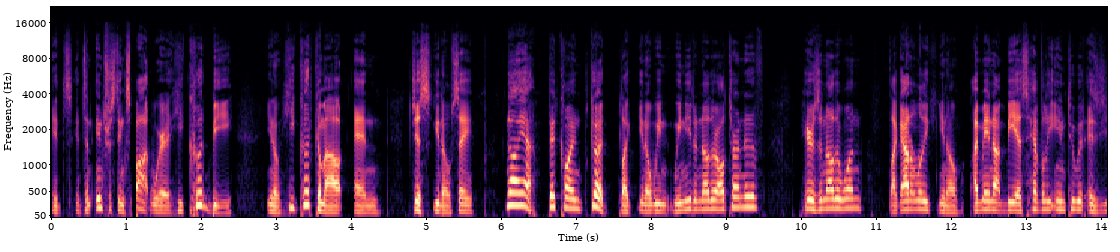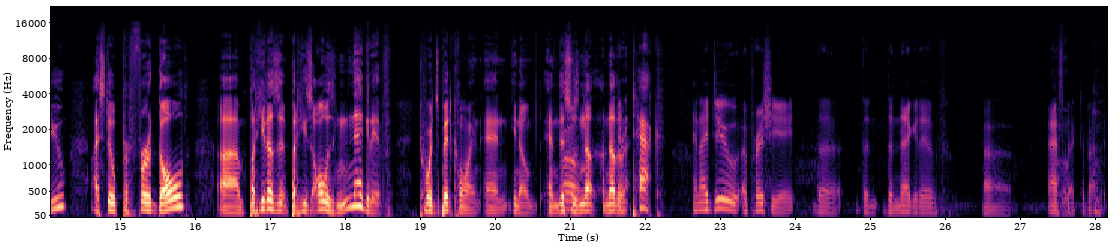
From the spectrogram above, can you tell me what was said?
it's it's an interesting spot where he could be, you know, he could come out and just you know say, no, yeah, Bitcoin good, like you know we we need another alternative. Here's another one. Like I don't really, you know, I may not be as heavily into it as you. I still prefer gold, um, but he doesn't. But he's always negative towards Bitcoin, and you know, and this was no, another and- attack. and I do appreciate the the the negative uh, aspect about it.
